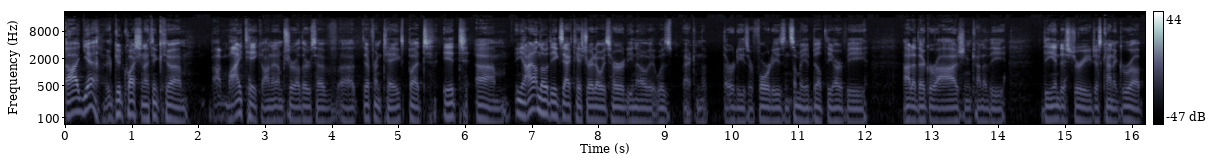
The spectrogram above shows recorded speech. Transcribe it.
Uh, yeah, a good question. I think um, uh, my take on it, I'm sure others have uh, different takes, but it, um, you know, I don't know the exact history. I'd always heard, you know, it was back in the 30s or 40s, and somebody had built the RV out of their garage, and kind of the the industry just kind of grew up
